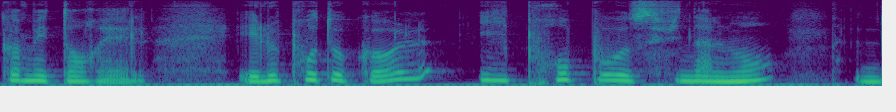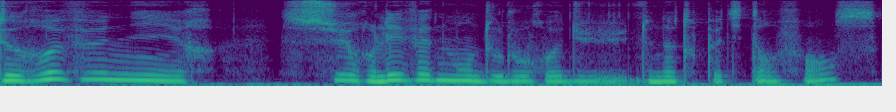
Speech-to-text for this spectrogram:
comme étant réel. Et le protocole, il propose finalement de revenir sur l'événement douloureux de notre petite enfance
